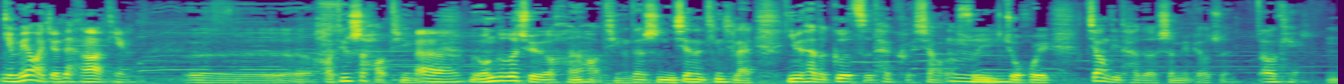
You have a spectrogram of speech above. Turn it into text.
你没有觉得很好听？呃，好听是好听，嗯文革歌曲很好听，但是你现在听起来，因为它的歌词太可笑了，嗯所以就会降低它的审美标准。OK，嗯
